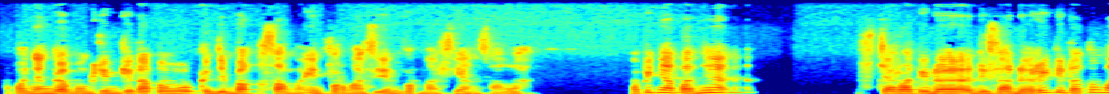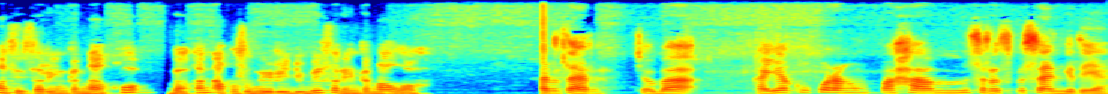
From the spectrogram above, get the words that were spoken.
Pokoknya nggak mungkin kita tuh kejebak sama informasi-informasi yang salah. Tapi nyatanya secara tidak disadari kita tuh masih sering kena kok. Bahkan aku sendiri juga sering kena loh. Bentar, coba. Kayaknya aku kurang paham 100% gitu ya.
